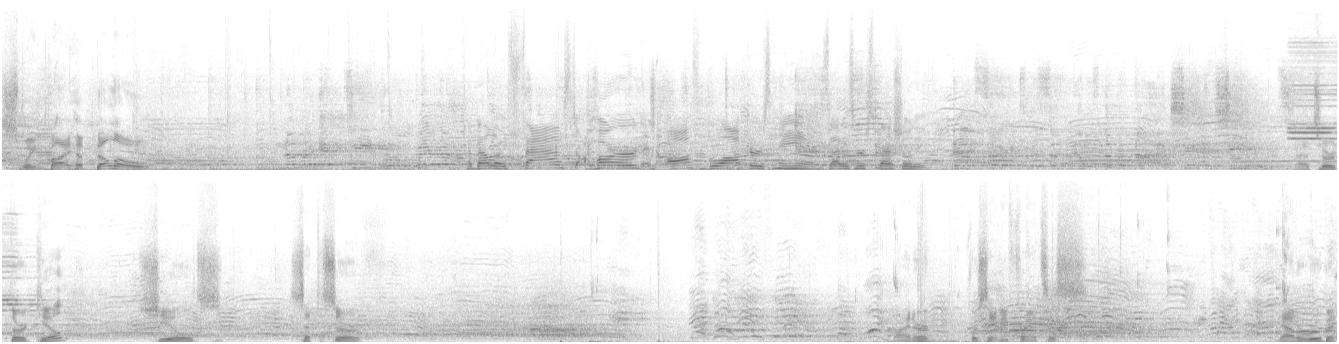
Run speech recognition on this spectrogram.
swing by Habello. Habello fast, hard, and off blockers' hands. That is her specialty. That's her third kill. Shields set to serve. Miner for Sami Francis. Now to Rubin.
